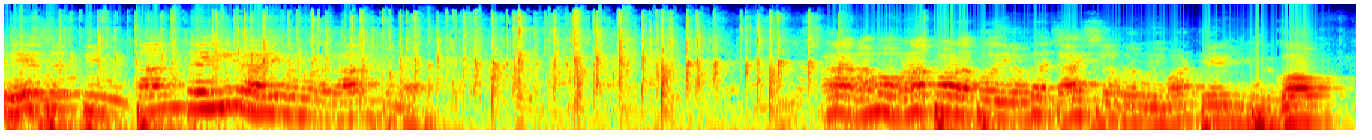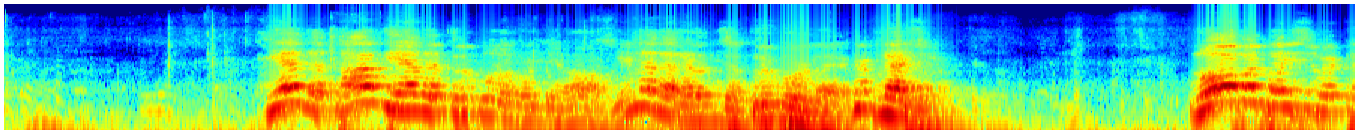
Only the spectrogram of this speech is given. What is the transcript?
தேசத்தின் தந்தையில் அழைக்கப்பட்ட காந்தி சொன்னார். ஆனா நம்ம மனப்பாட பகுதியில் வந்து சாய்ஸ்ல விட முடியுமான்னு தேடிட்டு இருக்கோம். ஏங்க இந்த ஏங்க ஏன் திருக்குறளை படிக்கணும் என்னங்க நடந்துச்சு திருக்குறள்ல பின்னாடி நோபல் பரிசு பெற்ற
